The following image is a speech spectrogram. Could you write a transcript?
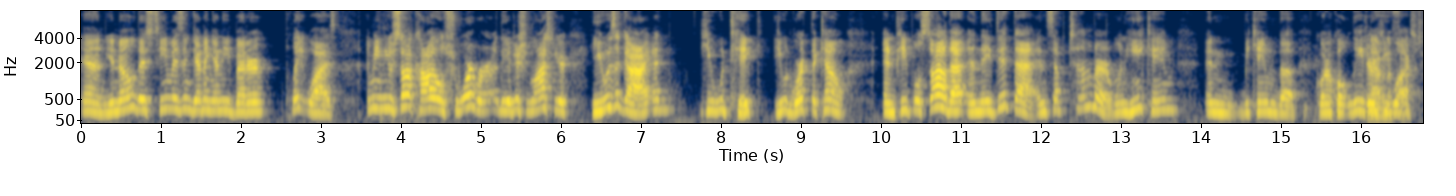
And, you know, this team isn't getting any better plate wise. I mean, you saw Kyle Schwarber, the addition last year. He was a guy, and he would take, he would work the count. And people saw that, and they did that in September when he came and became the quote unquote leader he was. effect.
